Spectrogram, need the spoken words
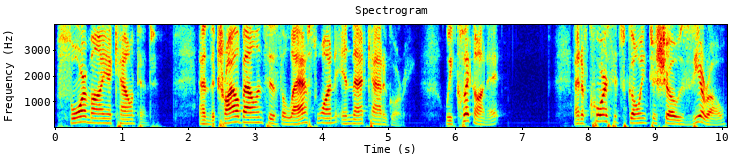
For My Accountant and the trial balance is the last one in that category. We click on it, and of course it's going to show zero.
